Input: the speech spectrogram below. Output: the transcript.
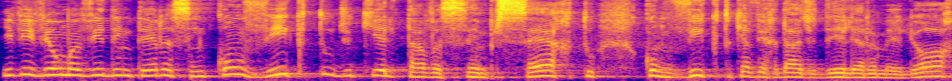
e viveu uma vida inteira assim, convicto de que ele estava sempre certo, convicto que a verdade dele era melhor,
